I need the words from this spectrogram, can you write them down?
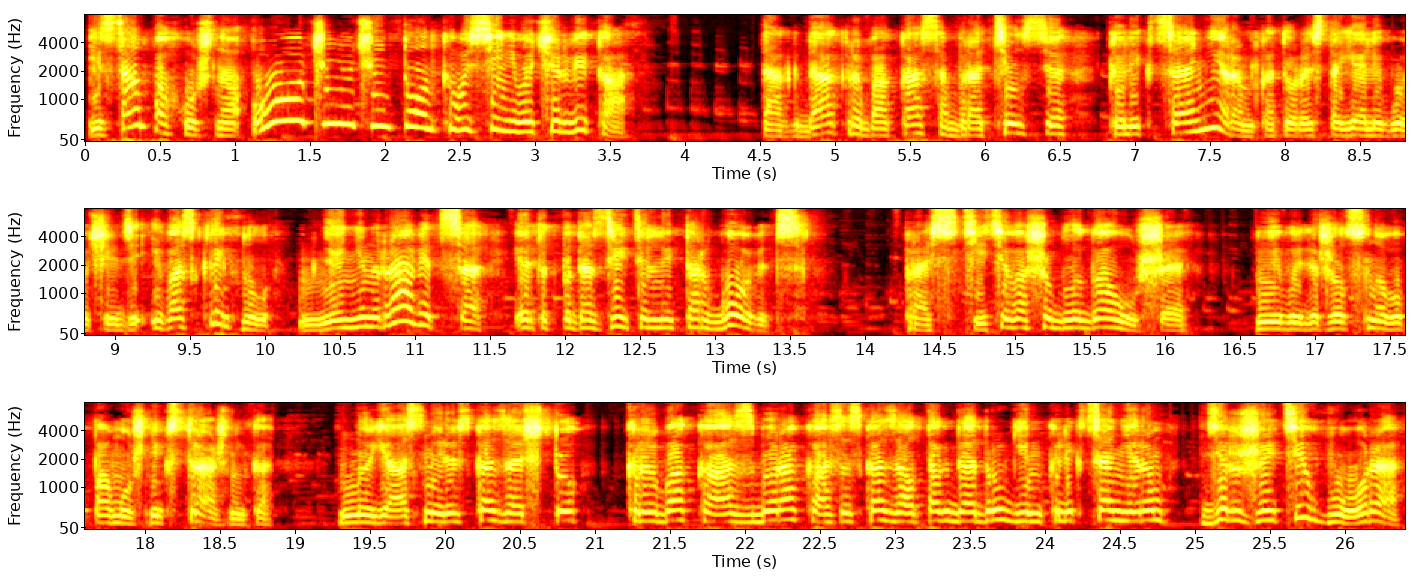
и сам похож на очень-очень тонкого синего червяка. Тогда Крабакас обратился к коллекционерам, которые стояли в очереди, и воскликнул «Мне не нравится этот подозрительный торговец». «Простите, ваше благоушие», — не выдержал снова помощник стражника, «но я осмелюсь сказать, что Крабакас с Баракаса сказал тогда другим коллекционерам «Держите вора».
